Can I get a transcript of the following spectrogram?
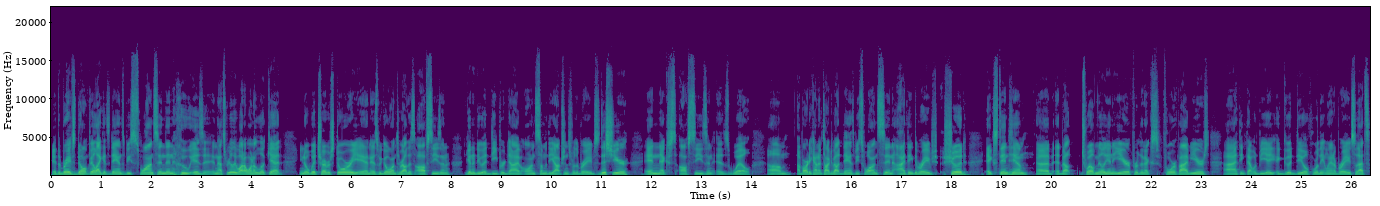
if the Braves don't feel like it's Dansby Swanson, then who is it? And that's really what I want to look at, you know, with Trevor Story. And as we go on throughout this offseason, going to do a deeper dive on some of the options for the Braves this year and next offseason as well. Um, I've already kind of talked about Dansby Swanson. I think the Braves should extend him uh, at about 12 million a year for the next four or five years. Uh, I think that would be a, a good deal for the Atlanta Braves. So that's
